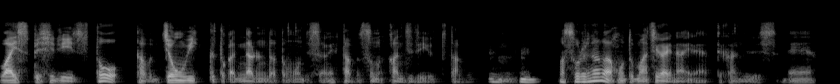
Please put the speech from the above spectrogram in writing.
ワイスペシリーズと多分、ジョン・ウィックとかになるんだと思うんですよね。多分、その感じで言うと多分。うんうんまあ、それなら本当間違いないねって感じですね。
